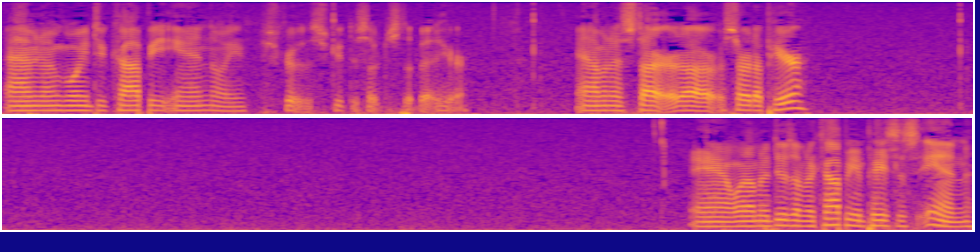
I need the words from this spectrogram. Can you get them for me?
And I'm going to copy in let me screw this, scoot this up just a bit here. And I'm going to start uh, start up here and what I'm going to do is I'm going to copy and paste this in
